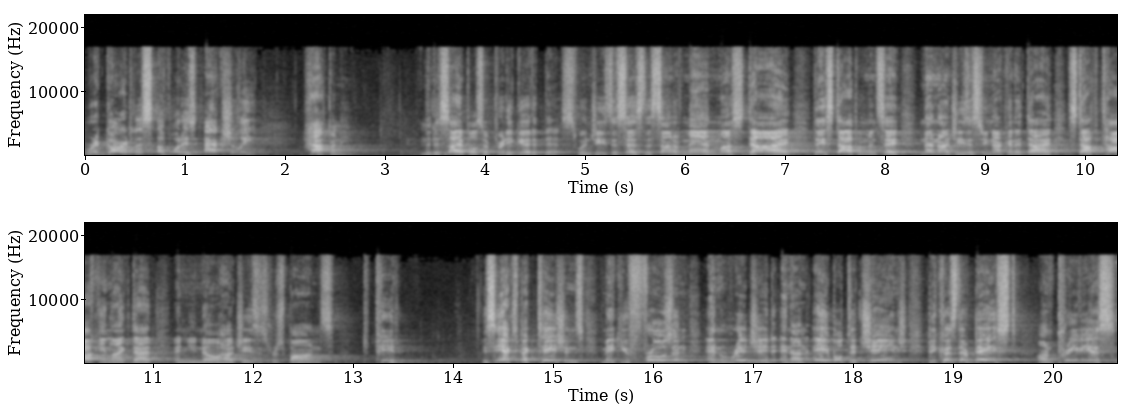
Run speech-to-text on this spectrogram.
regardless of what is actually happening. And the disciples are pretty good at this. When Jesus says the Son of Man must die, they stop him and say, No, no, Jesus, you're not going to die. Stop talking like that. And you know how Jesus responds to Peter. You see, expectations make you frozen and rigid and unable to change because they're based on previous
